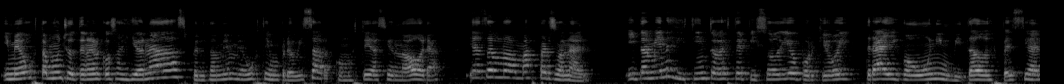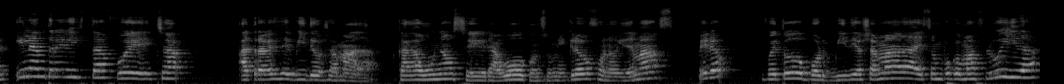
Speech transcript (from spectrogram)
Y me gusta mucho tener cosas guionadas, pero también me gusta improvisar, como estoy haciendo ahora, y hacerlo más personal. Y también es distinto este episodio porque hoy traigo un invitado especial y la entrevista fue hecha a través de videollamada. Cada uno se grabó con su micrófono y demás, pero fue todo por videollamada, es un poco más fluida.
